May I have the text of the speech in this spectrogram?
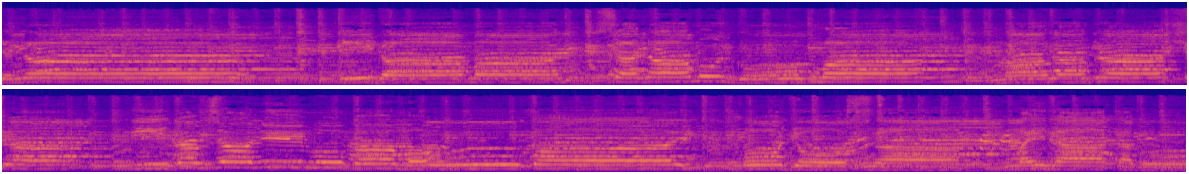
maladya na Tigaman sa namon gugma. Mga grasya Ikang sa imo ka maupay. O Diyos nga may natago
